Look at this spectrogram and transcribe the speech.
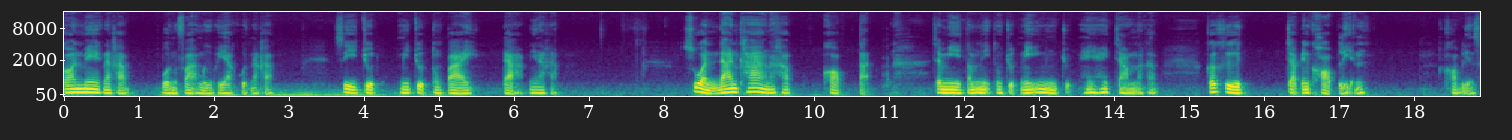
ก้อนเมฆนะครับ บนฝ่ามือพญาครุดนะครับสี่จุดมีจุดตรงปลายดาบนี่นะครับ ส่วนด้านข้างนะครับ ขอบตัด จะมีตำหนิตรงจุดนี้อีกหนึ่งจุดให้ให้จำนะครับ ก็คือจะเป็นขอบเหรียญขอบเหรียญส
